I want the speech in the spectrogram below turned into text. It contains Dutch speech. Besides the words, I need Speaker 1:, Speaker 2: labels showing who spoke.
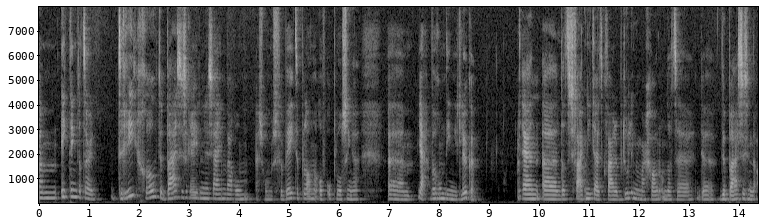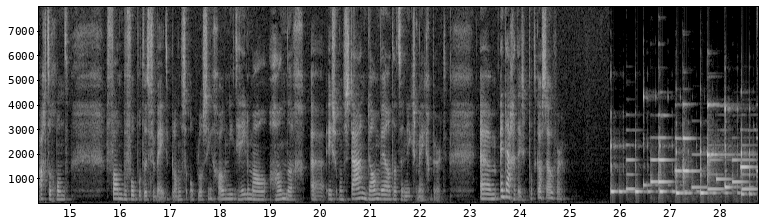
Speaker 1: Ehm, ik denk dat er drie grote basisredenen zijn waarom soms verbeterplannen of oplossingen, ehm, ja, waarom die niet lukken. En uh, dat is vaak niet uit kwade bedoelingen, maar gewoon omdat uh, de, de basis en de achtergrond van bijvoorbeeld het verbeterplan of de oplossing gewoon niet helemaal handig uh, is ontstaan, dan wel dat er niks mee gebeurt. Um, en daar gaat deze podcast over.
